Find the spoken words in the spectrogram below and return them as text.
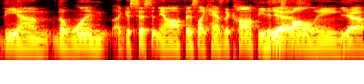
the um the one like assistant in the office like has the coffee that Yes. he's following, yeah.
